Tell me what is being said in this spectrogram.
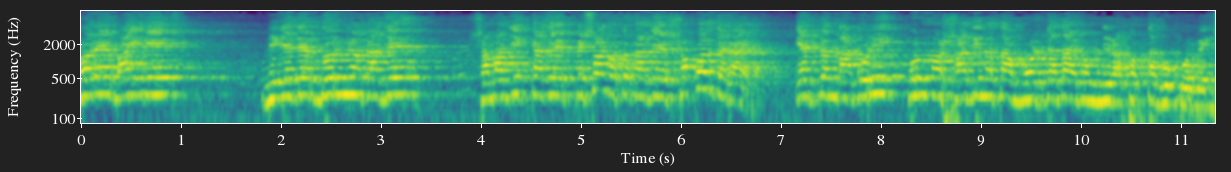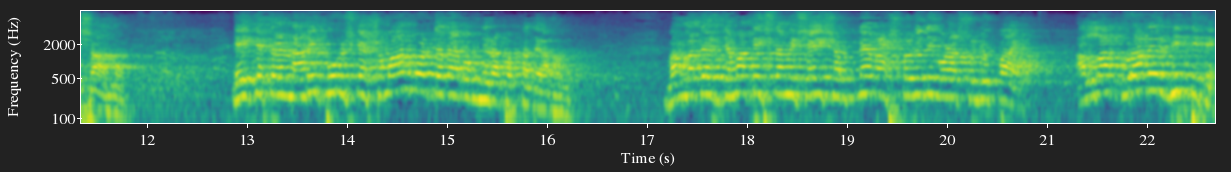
ঘরে, বাইরে, নিজেদের ধর্মীয় কাজে সামাজিক কাজে, পেশাগত কাজে, সকল জায়গায় একজন নাগরিক পূর্ণ স্বাধীনতা, মর্যাদা এবং নিরাপত্তা ভোগ করবে, ইনশাআল্লাহ। এই ক্ষেত্রে নারী পুরুষকে সমান মর্যাদা এবং নিরাপত্তা দেওয়া হবে। বাংলাদেশ জামাত ইসলামী সেই স্বপ্নের রাষ্ট্র যদি গড়ার সুযোগ পায় আল্লাহ কোরআনের ভিত্তিতে,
